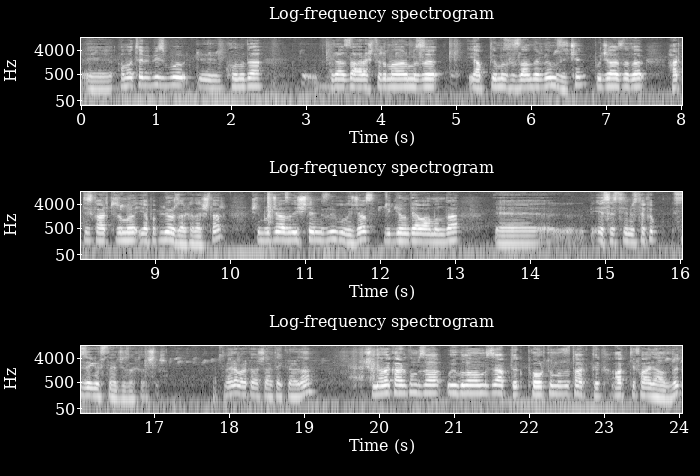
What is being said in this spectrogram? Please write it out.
E, ama tabii biz bu e, konuda e, biraz da araştırmalarımızı yaptığımız, hızlandırdığımız için bu cihazda da hard disk artırımı yapabiliyoruz arkadaşlar. Şimdi bu cihazda da işlemimizi uygulayacağız. Videonun devamında e, SSD'mizi takıp size göstereceğiz arkadaşlar. Merhaba arkadaşlar tekrardan. Şimdi anakartımıza uygulamamızı yaptık. Portumuzu taktık. Aktif hale aldık.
